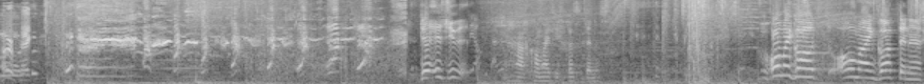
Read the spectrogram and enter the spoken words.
Perfect. Der ist übel. Ach komm, halt die Fresse, Dennis. Oh mein Gott! Oh mein Gott, Dennis!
